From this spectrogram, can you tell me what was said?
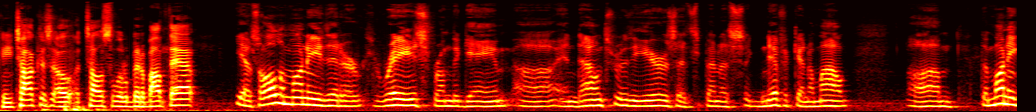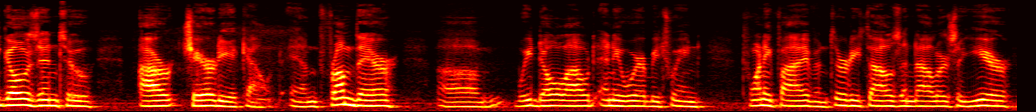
Can you talk us, uh, tell us a little bit about that? Yes, all the money that are raised from the game, uh, and down through the years, it's been a significant amount. Um, the money goes into our charity account. And from there, um, we dole out anywhere between twenty-five and thirty thousand dollars a year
